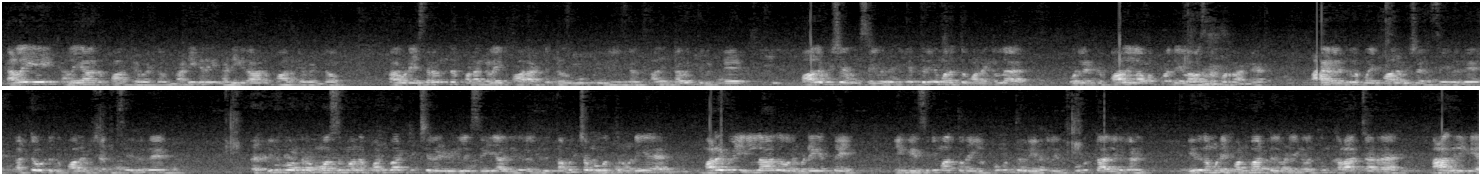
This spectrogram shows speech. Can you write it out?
கலையை கலையாக பார்க்க வேண்டும். நடிகரை நடிகராக பார்க்க வேண்டும். அவருடைய சிறந்த படங்களை பாராட்டுங்கள் ஊக்குவியுங்கள். அதை தவிர்த்து விட்டு பாலபிஷேகம் செய்வது. எத்தனையோ மருத்துவமனைகள்ல ஒரு லிட்டர் பால் இல்லாம குழந்தைகள் அவசரப்படுறாங்க ஆயிரம் லிட்டர்ல போய் பாலபிஷேகம் செய்வது கட் அவுட்டுக்கு பாலபிஷேகம் செய்வது இது போன்ற மோசமான பண்பாட்டு சீரழிவுகளை செய்யாதீர்கள். இது தமிழ் சமூகத்தினுடைய மரபில் இல்லாத ஒரு விடயத்தை இங்கு சினிமா துறையில் புகுத்துகிறீர்கள். இது புகுத்தாதீர்கள். இது நம்முடைய பண்பாட்டு விடயங்களுக்கும் கலாச்சார நாகரிக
